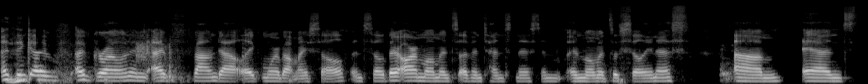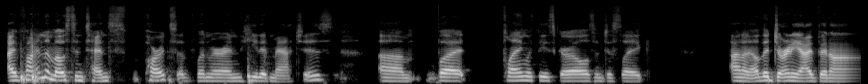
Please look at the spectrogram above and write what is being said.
I mm-hmm. think I've I've grown and I've found out like more about myself, and so there are moments of intenseness and, and moments of silliness. Um, and I find the most intense parts of when we're in heated matches. Um, but playing with these girls and just like I don't know the journey I've been on,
